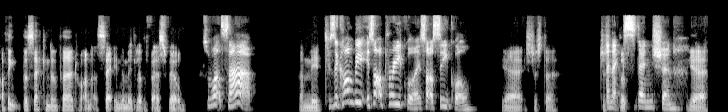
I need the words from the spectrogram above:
I think the second and third one are set in the middle of the first film. So what's that? A mid, Because it can't be. It's not a prequel. It's not a sequel. yeah, it's just a, just An the, extension. yeah.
